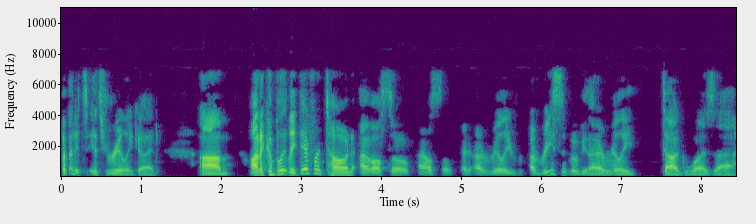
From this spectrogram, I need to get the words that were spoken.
but it's, it's really good. Um, on a completely different tone, I've also, I also, a, a really, a recent movie that I really dug was, uh,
